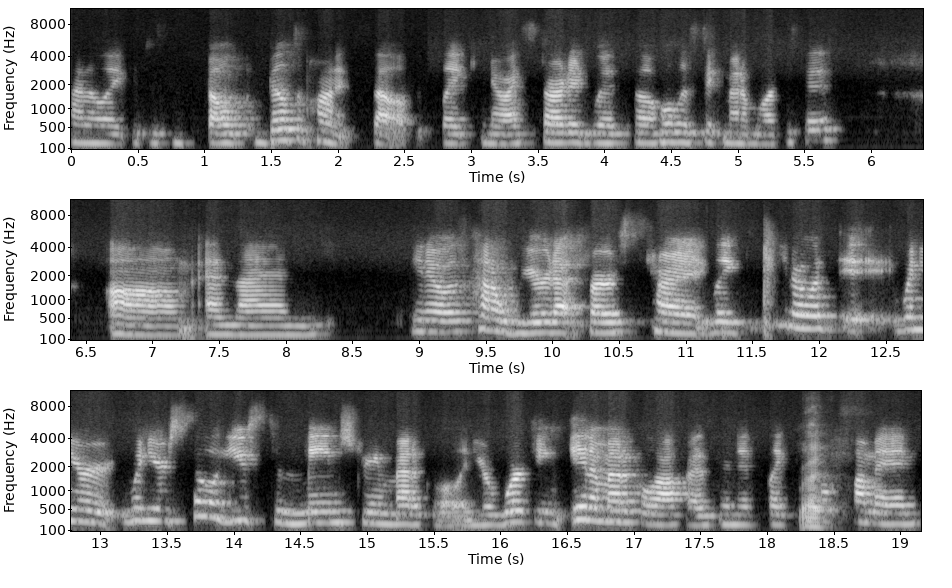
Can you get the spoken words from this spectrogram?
kind of like it just built built upon itself. It's like, you know, I started with a holistic metamorphosis. Um, and then you know, it's kind of weird at first, kind of like, you know, it, it, when you're when you're so used to mainstream medical and you're working in a medical office and it's like Right. people come in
